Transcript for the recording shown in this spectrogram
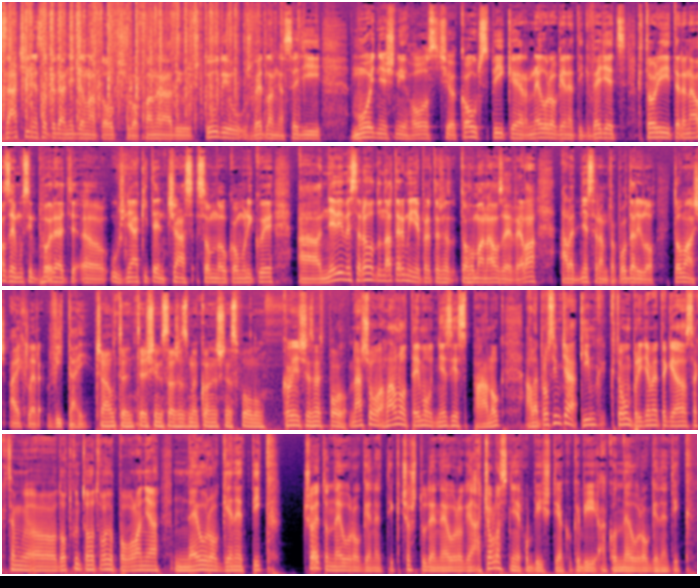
Začína sa teda nedelná talk show vo Fan Rádiu v štúdiu. Už vedľa mňa sedí môj dnešný host, coach, speaker, neurogenetik, vedec, ktorý teda naozaj musím povedať, uh, už nejaký ten čas so mnou komunikuje a nevieme sa dohodnúť na termíne, pretože toho má naozaj veľa, ale dnes sa nám to podarilo. Tomáš Eichler, vitaj. Čaute, teším sa, že sme konečne spolu. Konečne sme spolu. Našou hlavnou témou dnes je spánok, ale prosím ťa, kým k tomu prídeme, tak ja sa chcem uh, dotknúť toho tvojho povolania neurogenetik. Čo je to neurogenetik? Čo študuje neurogenetik? A čo vlastne robíš ty ako keby ako neurogenetik?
